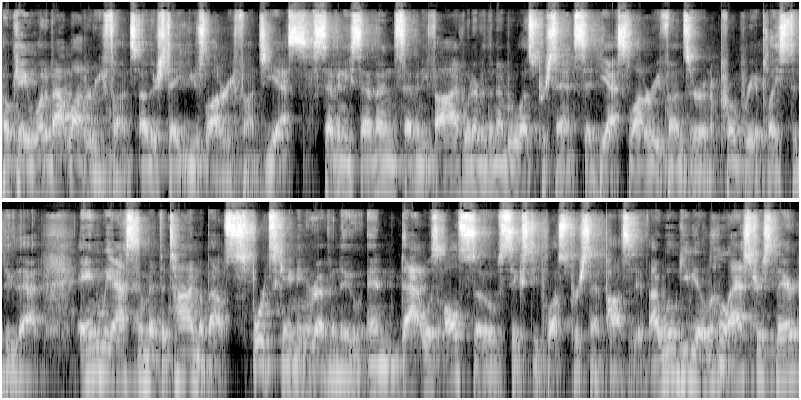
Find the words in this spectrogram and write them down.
Okay, what about lottery funds? Other state use lottery funds. Yes, 77, 75, whatever the number was percent said, yes, lottery funds are an appropriate place to do that. And we asked them at the time about sports gaming revenue, and that was also 60 plus percent positive. I will give you a little asterisk there.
